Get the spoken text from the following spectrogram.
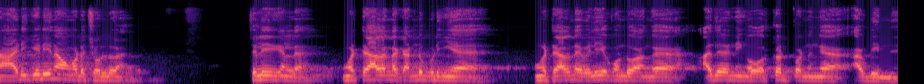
நான் அடிக்கடி நான் உங்கள்கிட்ட சொல்லுவேன். சொல்லியிருக்கேன்ல உங்கள் டேலண்ட்டை கண்டுபிடிங்க. உங்கள் டேலண்ட்டை வெளியே கொண்டு வாங்க. அதில் நீங்கள் ஒர்க் அவுட் பண்ணுங்க அப்படின்னு.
